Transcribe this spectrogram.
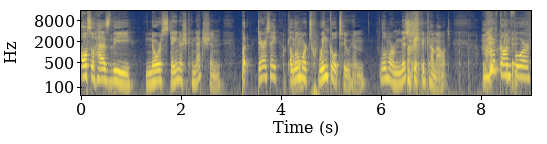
also has the Norse Danish connection, but dare I say, a little more twinkle to him, a little more mischief could come out. I have gone for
